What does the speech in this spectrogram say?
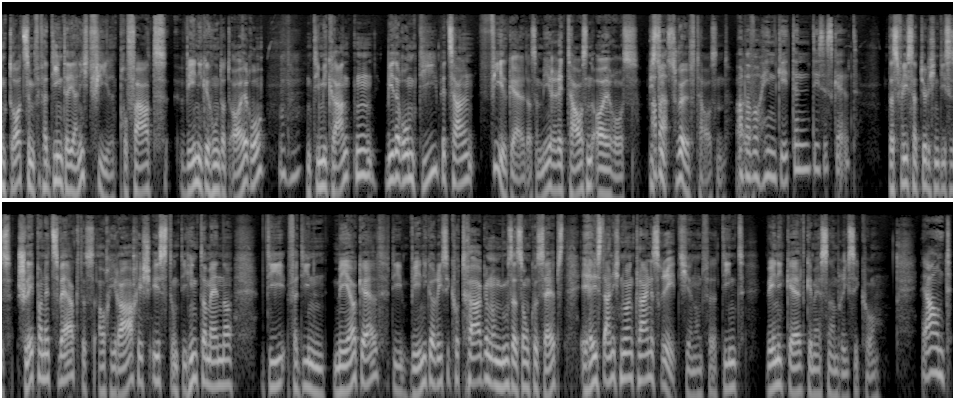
Und trotzdem verdient er ja nicht viel, pro Fahrt wenige hundert Euro. Mhm. Und die Migranten wiederum, die bezahlen viel Geld, also mehrere tausend Euros, bis aber, zu 12.000 Aber wohin geht denn dieses Geld? Das fließt natürlich in dieses Schleppernetzwerk, das auch hierarchisch ist und die Hintermänner, die verdienen mehr Geld, die weniger Risiko tragen und Musa Sonko selbst, er ist eigentlich nur ein kleines Rädchen und verdient wenig Geld gemessen am Risiko. Ja, und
